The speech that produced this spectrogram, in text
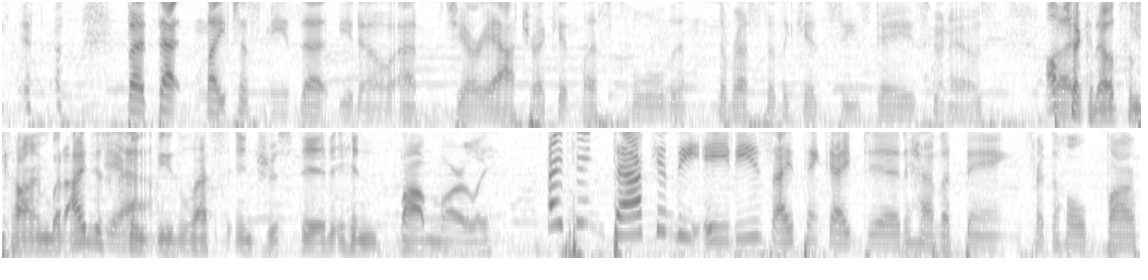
but that might just mean that you know I'm geriatric and less cool than the rest of the kids these days. Who knows? I'll But check it out sometime, but I just yeah. couldn't be less interested in Bob Marley. I think back in the 80s, I think I did have a thing for the whole Bob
